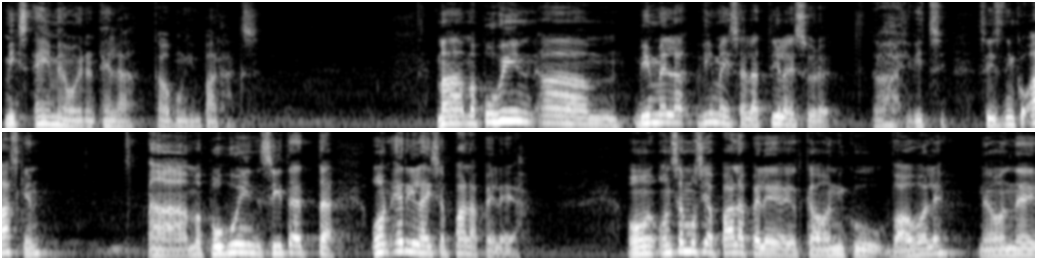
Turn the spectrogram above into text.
miksi ei me voida elää kaupungin parhaaksi? Mä, mä puhuin ähm, viimeisellä, viimeisellä tilaisuudella, ah, vitsi, siis niin kuin äsken, äh, mä puhuin siitä, että on erilaisia palapelejä. On, on semmoisia palapelejä, jotka on niin kuin vauvalle. Ne on ne,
